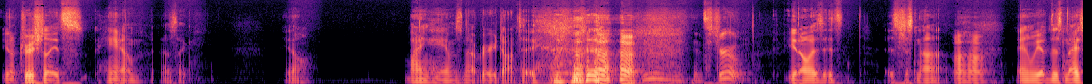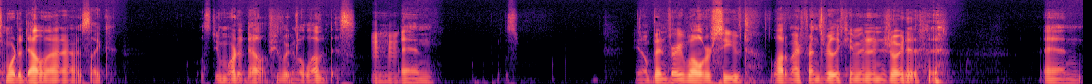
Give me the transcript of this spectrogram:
you know, traditionally it's ham. And I was like, you know, buying ham is not very Dante. it's true. you know, it's it's it's just not. Uh-huh. And we have this nice mortadella, and I was like, let's do mortadella. People are gonna love this, Mhm. and it's, you know, been very well received. A lot of my friends really came in and enjoyed it, and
